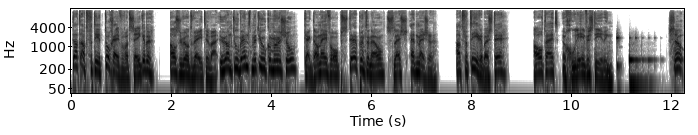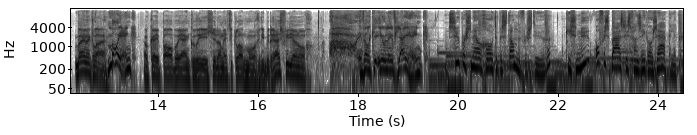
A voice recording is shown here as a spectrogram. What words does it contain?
Dat adverteert toch even wat zekerder. Als u wilt weten waar u aan toe bent met uw commercial... kijk dan even op ster.nl slash admeasure. Adverteren bij Ster. Altijd een goede investering. Zo, bijna klaar. Mooi, Henk. Oké, Paul, ben jij een koeriertje? Dan heeft de klant morgen die bedrijfsvideo nog. Oh, in welke eeuw leef jij, Henk? Supersnel grote bestanden versturen? Kies nu Office Basis van Ziggo Zakelijk.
